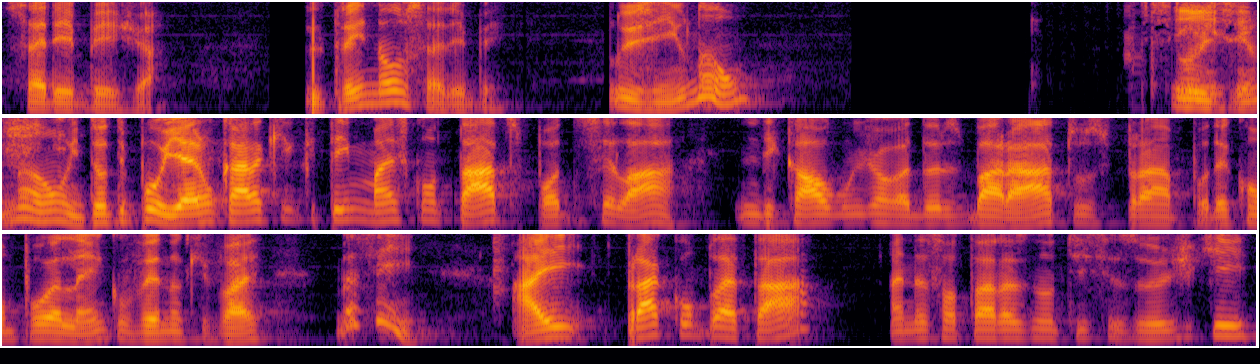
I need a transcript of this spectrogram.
Série B já. Ele treinou Série B. Luizinho não. Sim, Luizinho sim. não. Então, tipo, e era um cara que, que tem mais contatos, pode, sei lá, indicar alguns jogadores baratos para poder compor o elenco, vendo o que vai. Mas assim, aí, para completar, ainda soltaram as notícias hoje que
